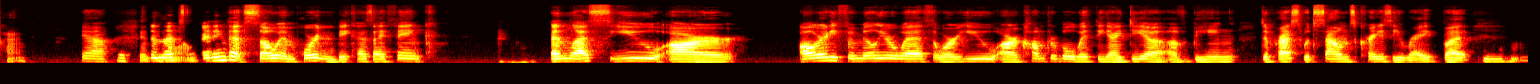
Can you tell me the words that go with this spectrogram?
okay. Yeah. and that's, I think that's so important because I think unless you are already familiar with or you are comfortable with the idea of being depressed, which sounds crazy, right? But mm-hmm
